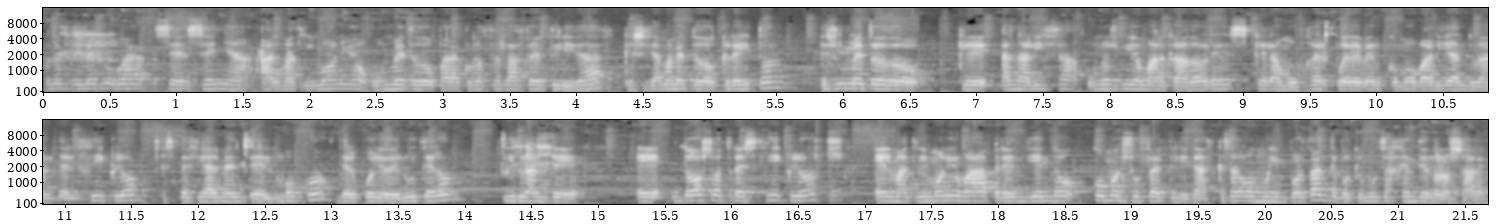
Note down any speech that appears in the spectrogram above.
Bueno, en primer lugar, se enseña al matrimonio un método para conocer la fertilidad que se llama método Creighton. Es un método que analiza unos biomarcadores que la mujer puede ver cómo varían durante el ciclo, especialmente el moco del cuello del útero, y durante eh, dos o tres ciclos el matrimonio va aprendiendo cómo es su fertilidad, que es algo muy importante porque mucha gente no lo sabe.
